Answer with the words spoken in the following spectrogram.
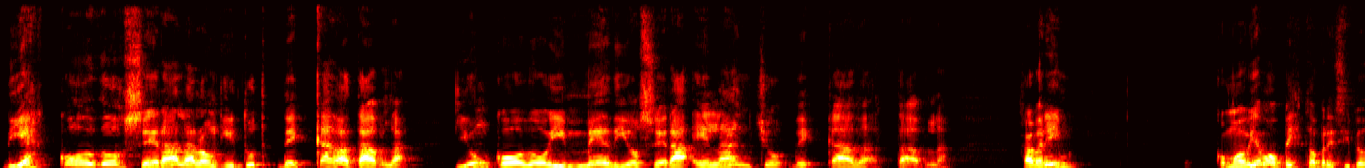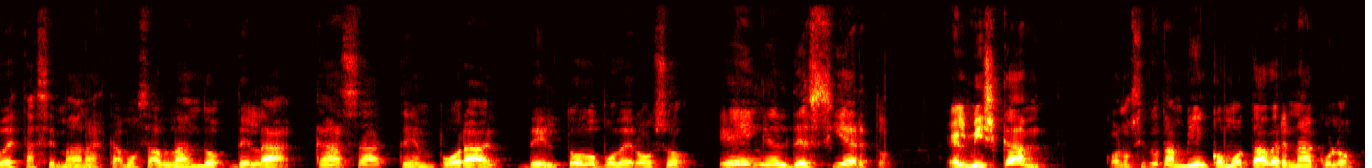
Diez codos será la longitud de cada tabla y un codo y medio será el ancho de cada tabla. Javerim, como habíamos visto a principio de esta semana, estamos hablando de la casa temporal del Todopoderoso en el desierto. El Mishkan, conocido también como tabernáculo,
